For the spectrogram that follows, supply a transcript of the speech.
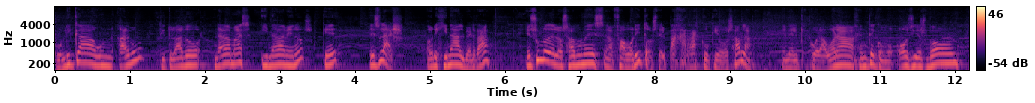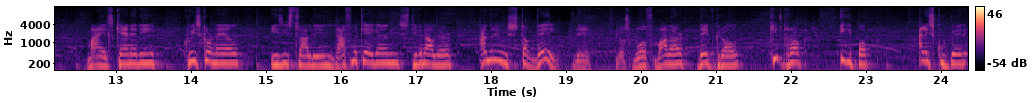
Publica un álbum titulado nada más y nada menos que Slash. Original, ¿verdad? Es uno de los álbumes favoritos del pajarraco que os habla, en el que colabora gente como Ozzy Osbourne, Miles Kennedy, Chris Cornell, Izzy Stradlin, Duff McKagan, Steven Alder, Andrew Stockdale de los Wolf Mother, Dave Grohl, Kid Rock, Iggy Pop, Alice Cooper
